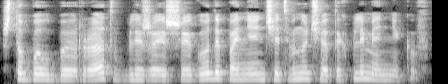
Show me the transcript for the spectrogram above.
что был бы рад в ближайшие годы понянчить внучатых племянников.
